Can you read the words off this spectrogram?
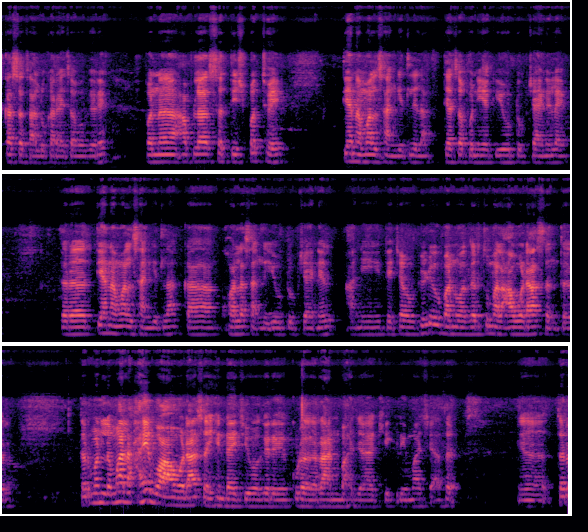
कसं चालू करायचा वगैरे. पण आपला सतीश पथवे त्यानं मला सांगितलेला. त्याचा पण एक यूट्यूब चॅनल आहे. तर त्यांना त्यानं मला सांगितला का खोला सांग यूट्यूब चॅनल आणि त्याच्यावर व्हिडिओ बनवा जर तुम्हाला आवड असेल तर. तर म्हणलं मला आहे बा आवड असं हिंडायची वगैरे कुठं रानभाज्या खेकडी मासे असं. तर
